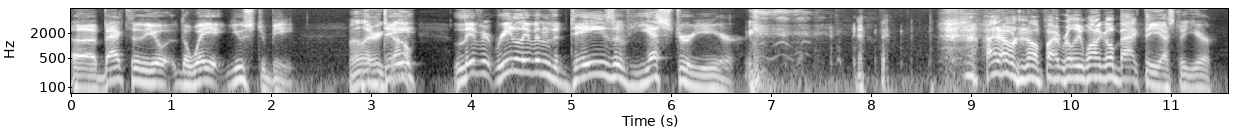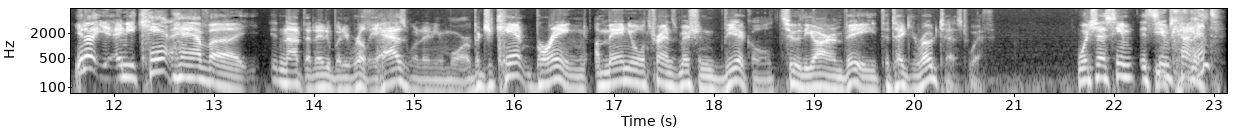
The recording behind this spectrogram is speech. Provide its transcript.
uh, back to the the way it used to be. Well, there you Day, go. live, reliving the days of yesteryear. I don't know if I really want to go back to yesteryear. You know, and you can't have a not that anybody really has one anymore, but you can't bring a manual transmission vehicle to the RMV to take your road test with. Which I seem it seems kind of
